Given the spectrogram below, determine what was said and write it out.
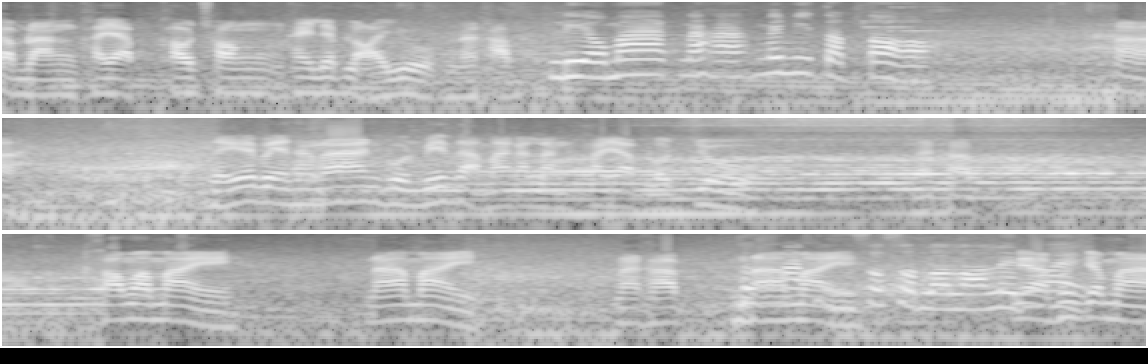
กำลังขยับเข้าช่องให้เรียบร้อยอยู่นะครับ เรียวมากนะคะ ไม่มีตัดต่ออ่านี่ก็เป็นทางด้านคุณพี่สามารถกำลังขยับรถอยู่นะครับ เข้ามาใหม่หน้าใหม่นะครับเพิ่งหน้ามาใหม่ถึงสดๆร้อนๆเลยเนี่ยด้วยเพิ่งจะมา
